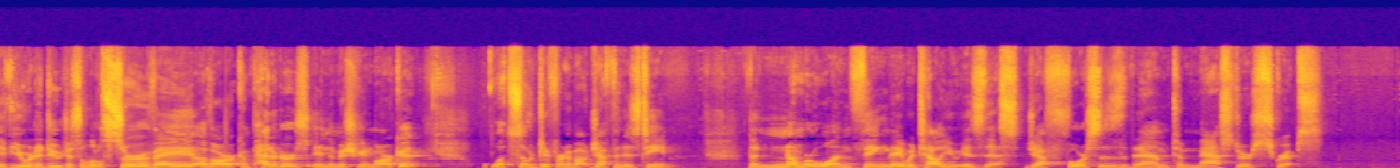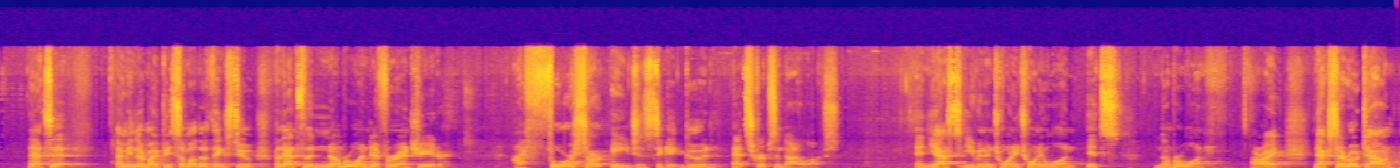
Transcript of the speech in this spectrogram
if you were to do just a little survey of our competitors in the Michigan market, what's so different about Jeff and his team? The number one thing they would tell you is this Jeff forces them to master scripts. That's it. I mean, there might be some other things too, but that's the number one differentiator. I force our agents to get good at scripts and dialogues. And yes, even in 2021, it's number one. All right. Next, I wrote down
